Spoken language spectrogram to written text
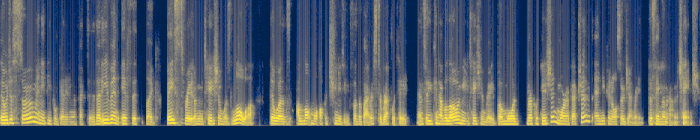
there were just so many people getting infected that even if the like base rate of mutation was lower, there was a lot more opportunity for the virus to replicate. And so you can have a lower mutation rate, but more replication, more infections, and you can also generate the same amount of change.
